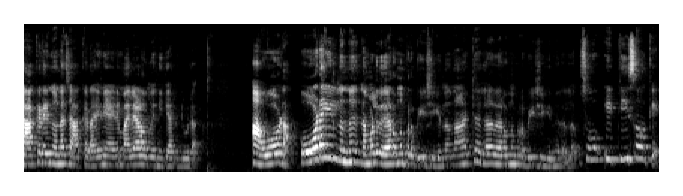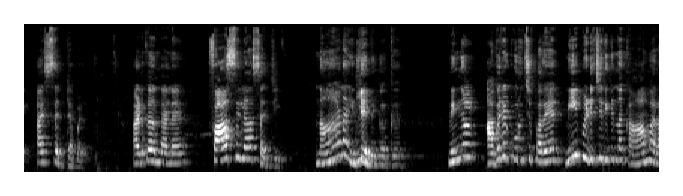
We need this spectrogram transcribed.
ചാക്കടയിൽ നിന്ന് പറഞ്ഞാൽ ചാക്കട. ഇനി അതിന് മലയാളമൊന്നും എനിക്ക് അറിഞ്ഞൂടാ. ആ ഓട. ഓടയിൽ നിന്ന് നമ്മൾ വേറൊന്നും പ്രതീക്ഷിക്കുന്നു നാറ്റല്ലാതെ വേറൊന്നും പ്രതീക്ഷിക്കുന്നില്ലല്ലോ. So it is okay acceptable അടുത്തത് എന്താണ്? ഫാസില സജി. നാണയില്ലേ നിങ്ങൾക്ക്? നിങ്ങൾ അവരെക്കുറിച്ച് പറയാൻ നീ പിടിച്ചിരിക്കുന്ന കാമറ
